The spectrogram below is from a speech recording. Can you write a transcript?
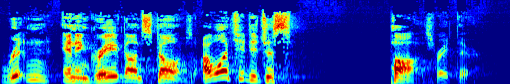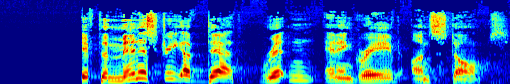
written and engraved on stones, I want you to just pause right there. If the ministry of death, written and engraved on stones,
